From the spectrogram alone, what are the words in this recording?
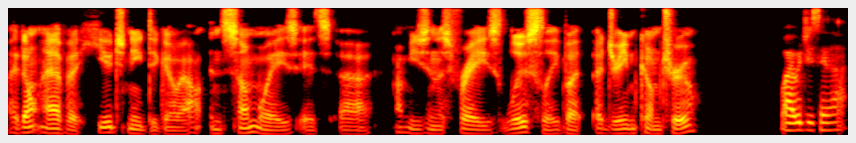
I don't have a huge need to go out. In some ways, it's, uh, I'm using this phrase loosely, but a dream come true Why would you say that?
